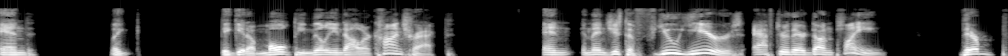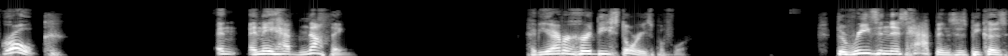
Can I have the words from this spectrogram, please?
and like they get a multi-million dollar contract and and then just a few years after they're done playing they're broke and and they have nothing have you ever heard these stories before the reason this happens is because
